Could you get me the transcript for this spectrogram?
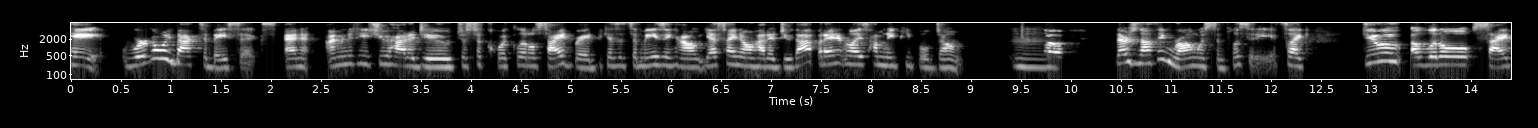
hey, we're going back to basics and I'm going to teach you how to do just a quick little side braid because it's amazing how, yes, I know how to do that, but I didn't realize how many people don't. Mm. So there's nothing wrong with simplicity. It's like, do a little side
